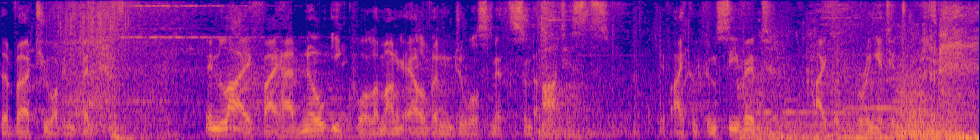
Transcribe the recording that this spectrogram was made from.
The virtue of invention. In life, I had no equal among elven jewelsmiths and artists. If I could conceive it, I could bring it into being.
